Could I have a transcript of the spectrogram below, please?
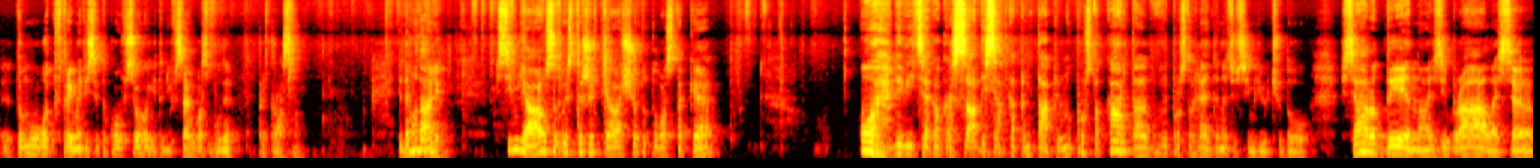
Е, Тому от втримайтеся від такого всього, і тоді все у вас буде прекрасно. Ідемо далі. Сім'я, особисте життя. Що тут у вас таке? Ой, дивіться, яка краса, десятка пентаклів. Ну просто карта. Ви просто гляньте на цю сім'ю чудову. Вся родина зібралася,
